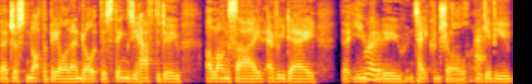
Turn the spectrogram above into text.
they're just not the be all and end all. There's things you have to do alongside every day that you right. can do and take control and give you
